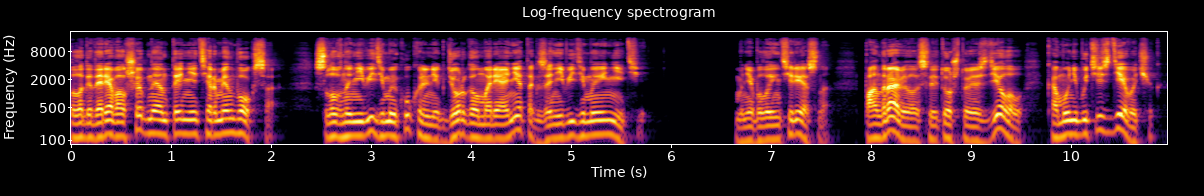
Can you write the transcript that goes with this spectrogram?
благодаря волшебной антенне терминвокса, словно невидимый кукольник дергал марионеток за невидимые нити. Мне было интересно, понравилось ли то, что я сделал, кому-нибудь из девочек,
